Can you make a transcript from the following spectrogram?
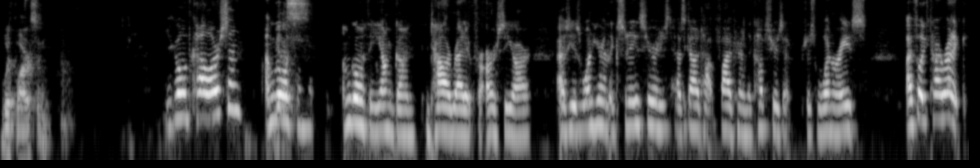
with Larson. You're going with Kyle Larson? I'm going Yes. with I'm going with a young gun and Tyler Reddick for RCR. As he has won here in the Xfinity Series, has got a top five here in the Cup Series at just one race. I feel like Tyler Reddick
